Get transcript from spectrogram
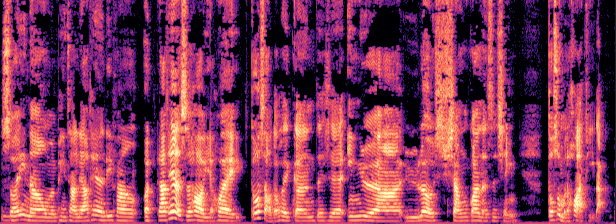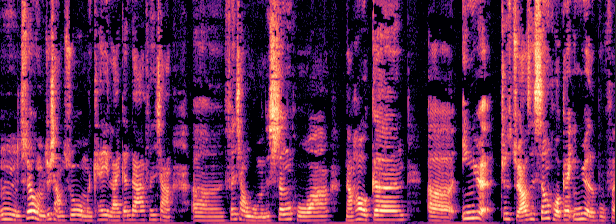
所以呢，我们平常聊天的地方，呃，聊天的时候也会多少都会跟这些音乐啊、娱乐相关的事情，都是我们的话题啦。嗯，所以我们就想说，我们可以来跟大家分享，呃，分享我们的生活啊，然后跟。呃，音乐就是主要是生活跟音乐的部分，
